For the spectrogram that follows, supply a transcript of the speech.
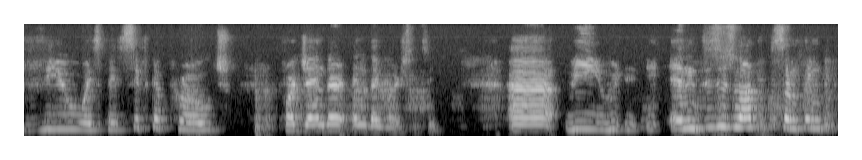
view, a specific approach for gender and diversity. Uh, we, we, and this is not something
